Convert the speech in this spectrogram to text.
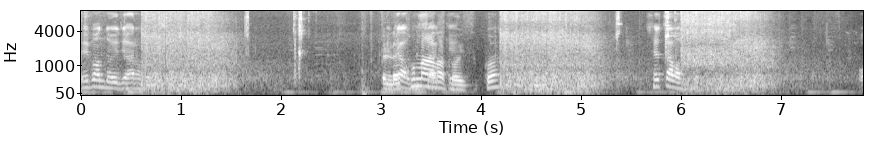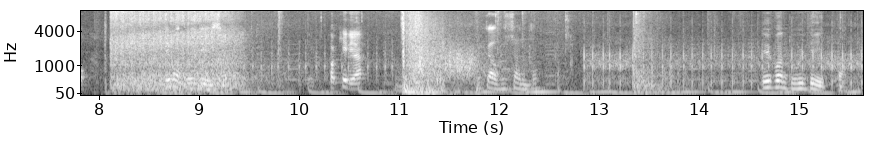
1번 도 이제 하나 더 있어 레토나 하나 무시할게. 더 있을걸? 셋 잡았어 어? 1번 돌도 있어 파 킬이야. 그니까 푸시한다 1번 둘뒤 있다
